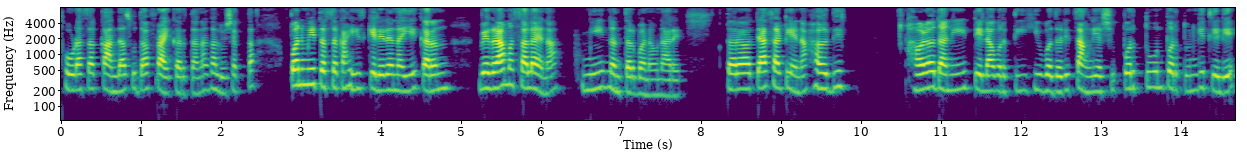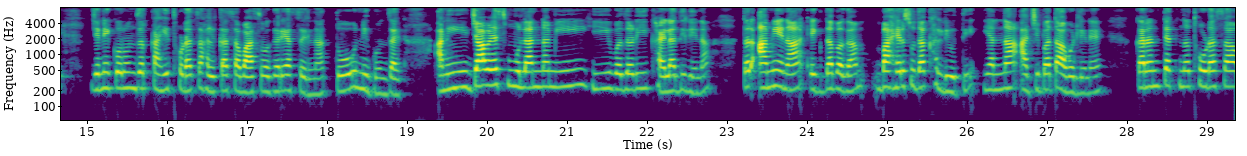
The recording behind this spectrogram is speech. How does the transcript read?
थोडासा कांदासुद्धा फ्राय करताना घालू शकता. पण मी तसं काहीच केलेलं नाही आहे कारण वेगळा मसाला आहे ना मी नंतर बनवणार. आहे तर त्यासाठी आहे ना हळदी हळद आणि तेलावरती ही वजडी चांगली अशी परतून परतून घेतलेली आहे. जेणेकरून जर काही थोडासा हलकासा वास वगैरे असेल ना तो निघून जाईल. आणि ज्या वेळेस मुलांना मी ही वजडी खायला दिली ना तर आम्ही आहे ना एकदा बघा बाहेरसुद्धा खाल्ली होती. यांना अजिबात आवडली नाही. कारण त्यातनं थोडासा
